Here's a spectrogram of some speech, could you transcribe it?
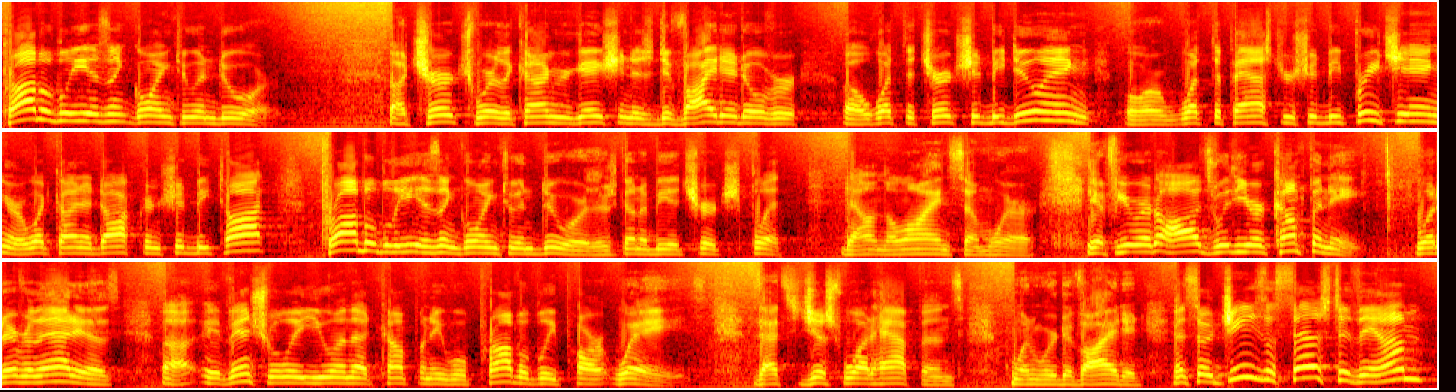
probably isn't going to endure. A church where the congregation is divided over uh, what the church should be doing or what the pastor should be preaching or what kind of doctrine should be taught probably isn't going to endure. There's going to be a church split down the line somewhere. If you're at odds with your company, whatever that is, uh, eventually you and that company will probably part ways. That's just what happens when we're divided. And so Jesus says to them,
